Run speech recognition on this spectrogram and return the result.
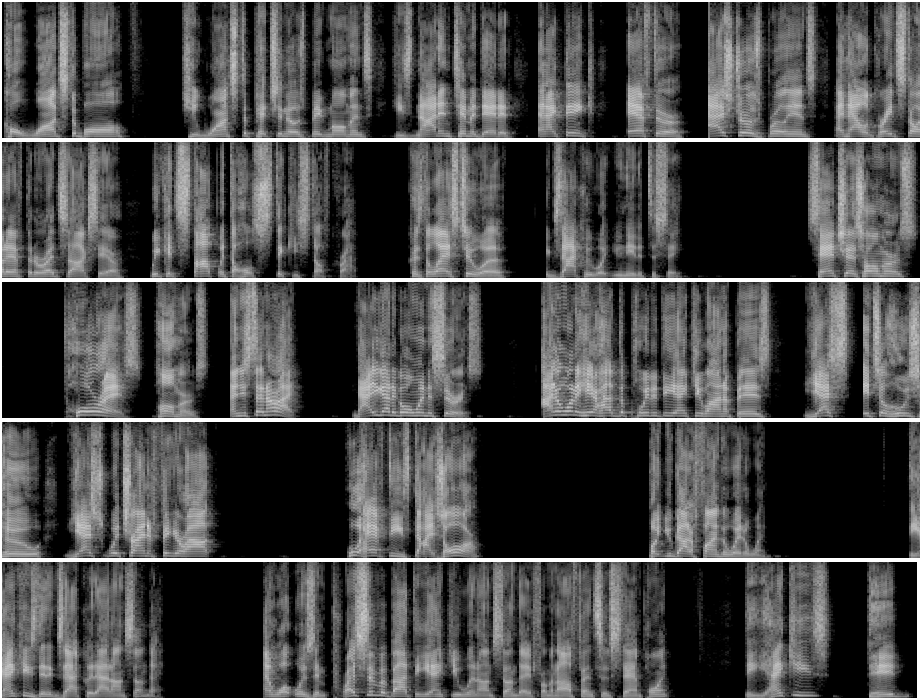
Cole wants the ball. He wants to pitch in those big moments. He's not intimidated. And I think after Astros' brilliance and now a great start after the Red Sox here, we could stop with the whole sticky stuff crap. Because the last two were exactly what you needed to see. Sanchez homers, Torres homers. And you said, all right, now you got to go and win the series. I don't want to hear how depleted the Yankee lineup is. Yes, it's a who's who. Yes, we're trying to figure out who half these guys are, but you got to find a way to win. The Yankees did exactly that on Sunday. And what was impressive about the Yankee win on Sunday from an offensive standpoint, the Yankees did,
